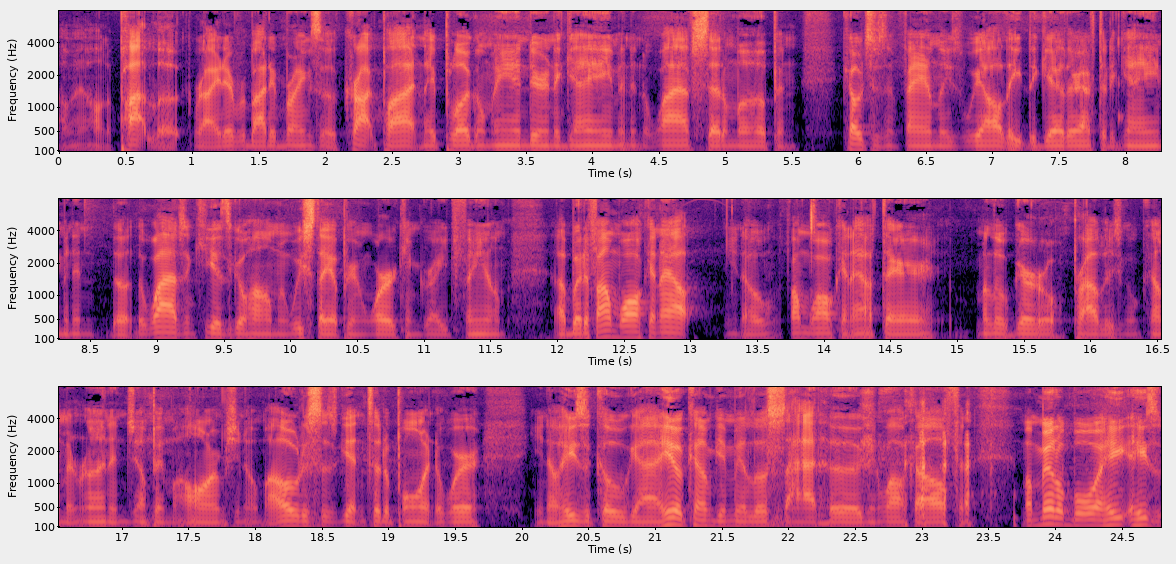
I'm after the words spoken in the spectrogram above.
I mean, on a potluck, right? Everybody brings a crock pot and they plug them in during the game, and then the wives set them up, and coaches and families, we all eat together after the game, and then the, the wives and kids go home, and we stay up here and work and grade film. Uh, but if I'm walking out, you know, if I'm walking out there my little girl probably is going to come and run and jump in my arms. You know, my oldest is getting to the point to where, you know, he's a cool guy. He'll come give me a little side hug and walk off. And my middle boy, he, he's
